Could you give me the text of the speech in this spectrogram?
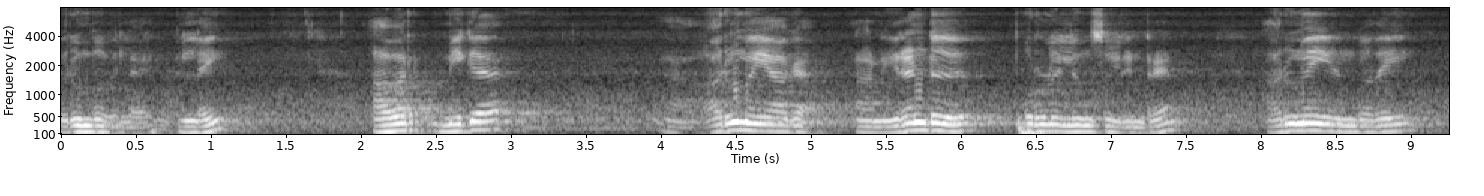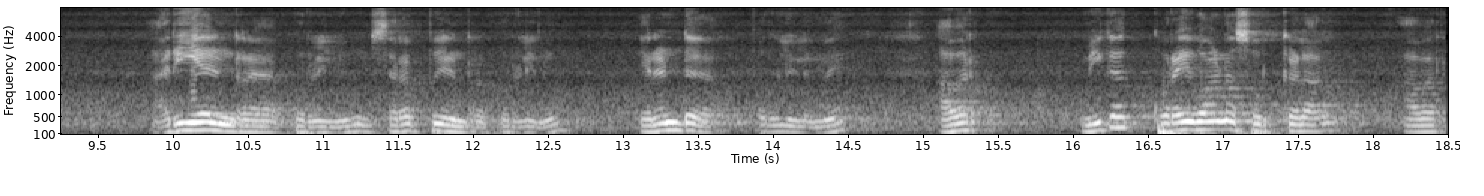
விரும்பவில்லை இல்லை. அவர் மிக அருமையாக நான் இரண்டு பொருளிலும் சொல்கின்றேன். அருமை என்பதை அரிய என்ற பொருளிலும் சிறப்பு என்ற பொருளிலும் இரண்டு பொருளிலுமே அவர் மிக குறைவான சொற்களால் அவர்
